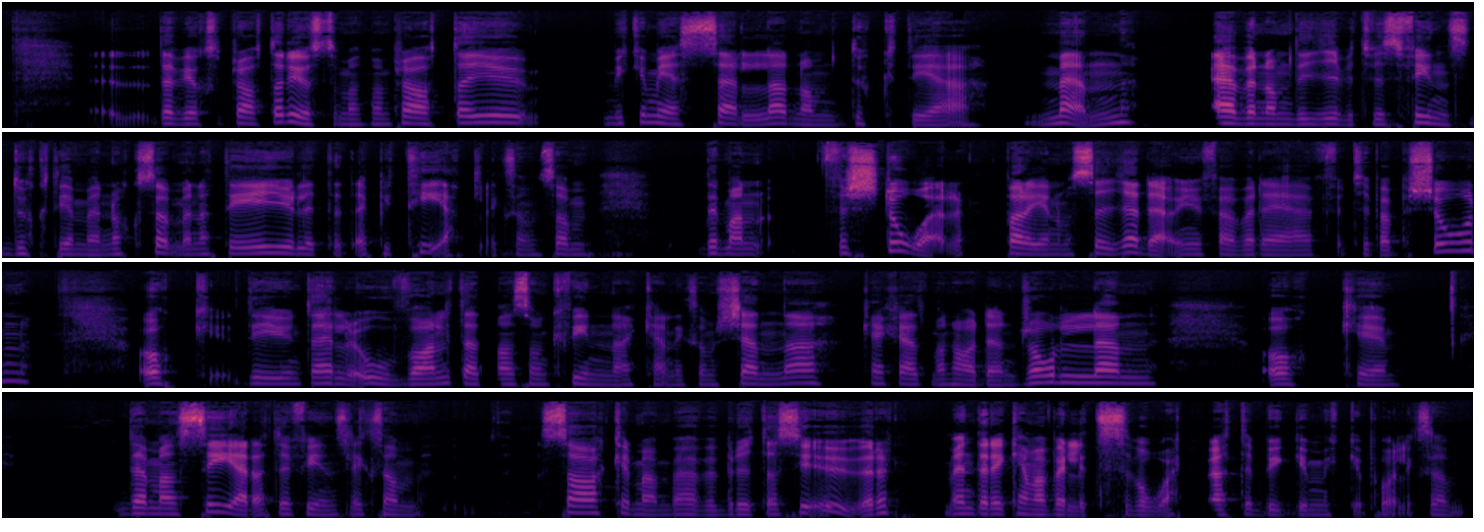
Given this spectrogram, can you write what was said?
där vi också pratade just om att man pratar ju mycket mer sällan om duktiga män Även om det givetvis finns duktiga män också, men att det är ju lite ett epitet liksom, som det man förstår bara genom att säga det, ungefär vad det är för typ av person. Och det är ju inte heller ovanligt att man som kvinna kan liksom känna kanske att man har den rollen och eh, där man ser att det finns liksom saker man behöver bryta sig ur, men där det kan vara väldigt svårt för att det bygger mycket på liksom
